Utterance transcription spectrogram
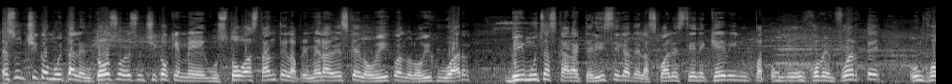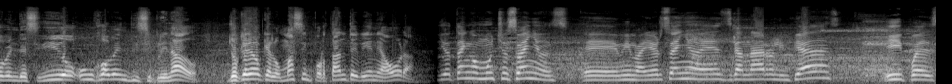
Es un chico muy talentoso, es un chico que me gustó bastante la primera vez que lo vi, cuando lo vi jugar. Vi muchas características de las cuales tiene Kevin, un, joven fuerte, un joven decidido, un joven disciplinado. Yo creo que lo más importante viene ahora. Yo tengo muchos sueños, eh, mi mayor sueño es ganar Olimpiadas y pues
